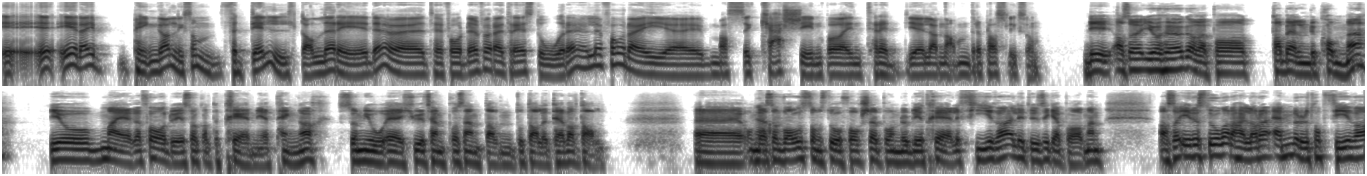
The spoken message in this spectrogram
er de pengene liksom fordelt allerede eh, til fordel for de tre store, eller får de eh, masse cash inn på en tredje eller en andreplass, liksom? De, altså, jo høyere på tabellen du kommer, jo mer får du i såkalte premiepenger, som jo er 25% av den totale TV-avtalen. Eh, om det er så voldsomt stor forskjell på om du blir tre eller fire, er jeg litt usikker på. Men altså, i det store og det hele, da ender du topp fire,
